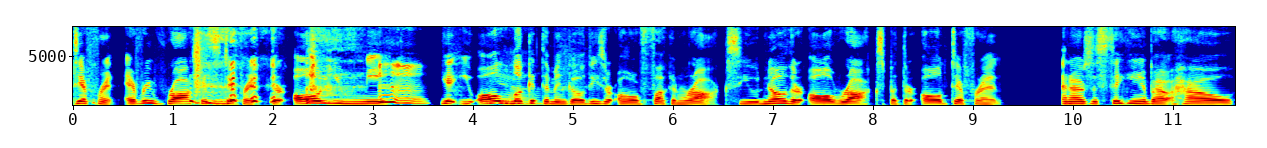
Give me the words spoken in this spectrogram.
different. Every rock is different. They're all unique. Yet you all look at them and go, "These are all fucking rocks." You know they're all rocks, but they're all different. And I was just thinking about how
